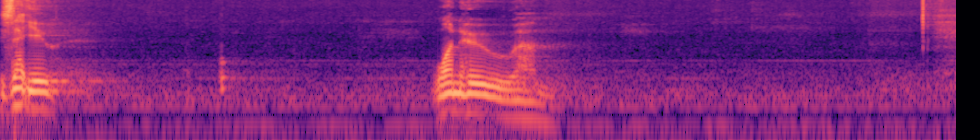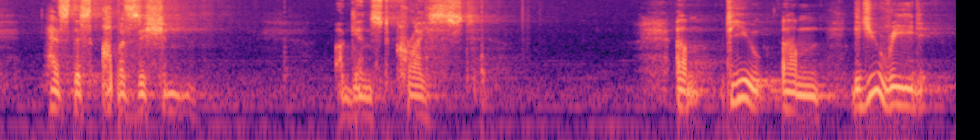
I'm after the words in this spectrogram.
Is that you? One who um, has this opposition against Christ. Um, to you, um, did you read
